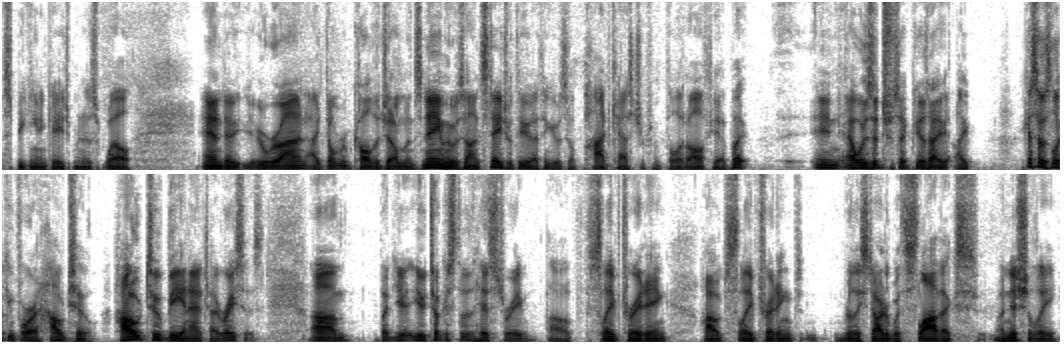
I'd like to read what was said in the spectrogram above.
speaking engagement as well. And you were on. I don't recall the gentleman's name who was on stage with you. I think he was a podcaster from Philadelphia. But in, I was interested because I, I I guess I was looking for a how to, how to be an anti racist. Um, but you, you took us through the history of slave trading, how slave trading really started with Slavics initially.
